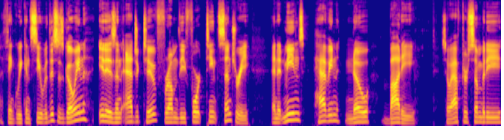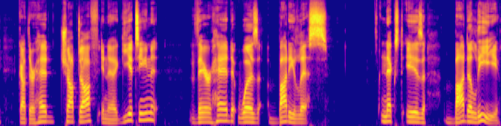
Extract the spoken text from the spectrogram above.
I think we can see where this is going. It is an adjective from the 14th century, and it means having no body. So after somebody got their head chopped off in a guillotine, their head was bodiless. Next is bodily.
